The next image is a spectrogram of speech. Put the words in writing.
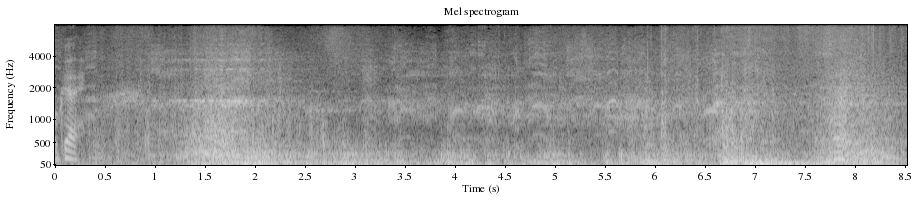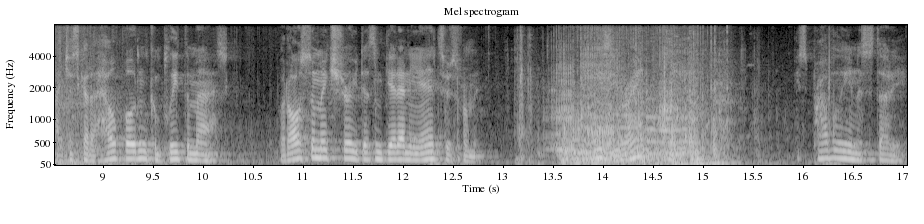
Okay. I just gotta help Odin complete the mask, but also make sure he doesn't get any answers from it. Easy, right? He's probably in a study.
